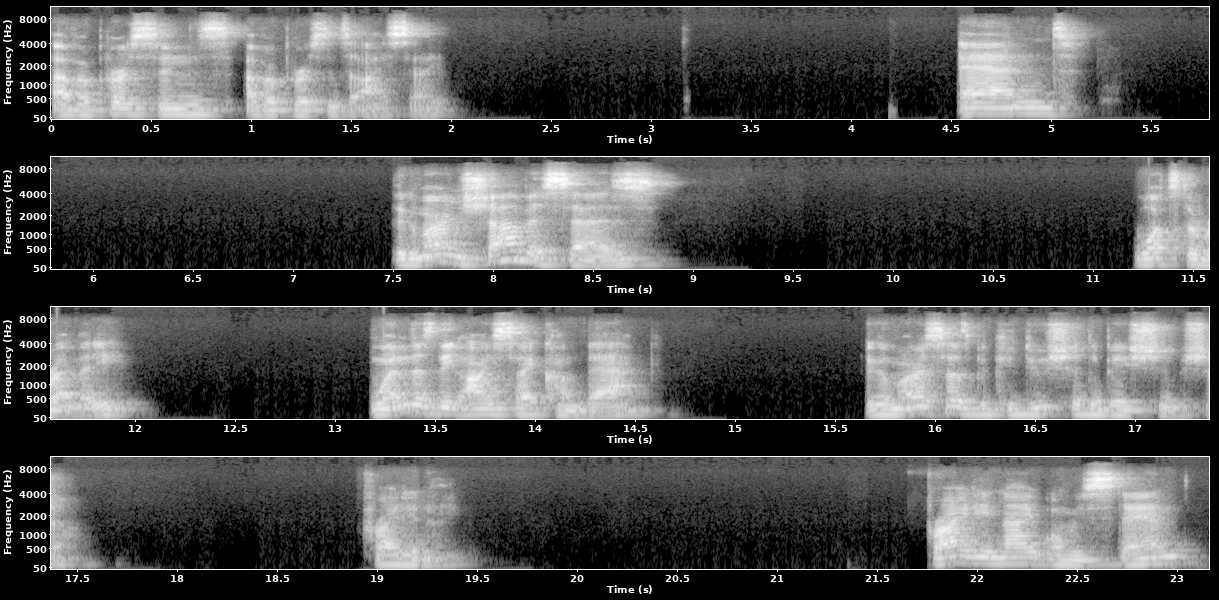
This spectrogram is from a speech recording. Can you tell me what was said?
of a person's of a person's eyesight. And the Gemara in Shabbos says, what's the remedy? When does the eyesight come back? The Gemara says, B'kedusha de Shimsha. Friday night. Friday night when we stand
